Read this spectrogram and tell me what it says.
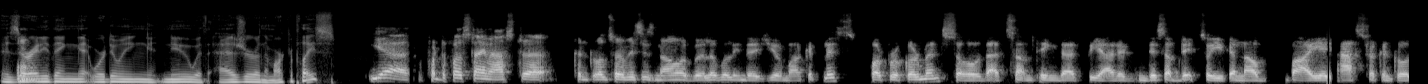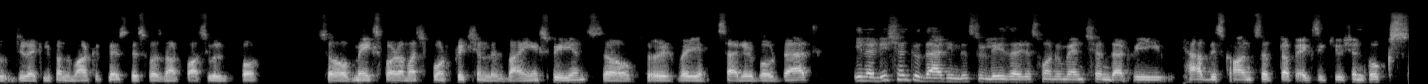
Is there mm. anything that we're doing new with Azure in the marketplace? Yeah, for the first time, Astra Control Service is now available in the Azure Marketplace for procurement. So that's something that we added in this update. So you can now buy Astra Control directly from the marketplace. This was not possible before. So makes for a much more frictionless buying experience. So we're very excited about that. In addition to that, in this release, I just want to mention that we have this concept of execution hooks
